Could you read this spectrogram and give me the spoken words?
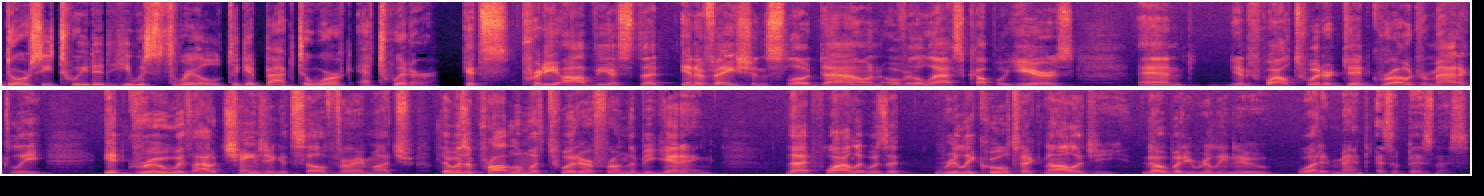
Dorsey tweeted he was thrilled to get back to work at Twitter. It's pretty obvious that innovation slowed down over the last couple years, and you know, while Twitter did grow dramatically, it grew without changing itself very much. There was a problem with Twitter from the beginning. That while it was a really cool technology, nobody really knew what it meant as a business.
